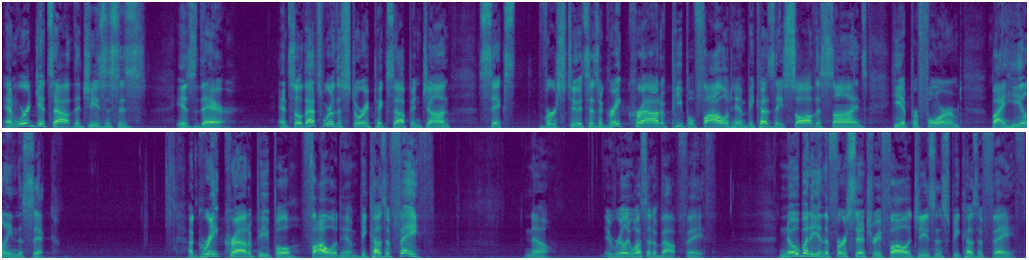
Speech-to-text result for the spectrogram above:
And word gets out that Jesus is, is there. And so that's where the story picks up in John 6, verse 2. It says, A great crowd of people followed him because they saw the signs he had performed by healing the sick. A great crowd of people followed him because of faith. No, it really wasn't about faith. Nobody in the first century followed Jesus because of faith.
